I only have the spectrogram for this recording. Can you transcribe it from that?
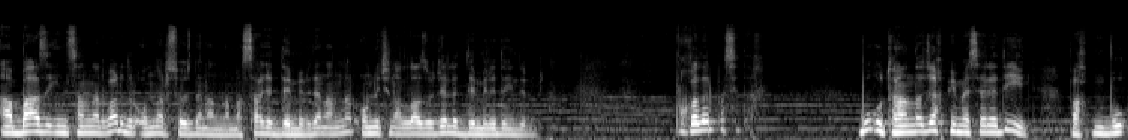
Ama bazı insanlar vardır onlar sözden anlamaz. Sadece demirden anlar. Onun için Allah Azze ve Celle demiri de indirmiş. Bu kadar basit. Ahi. Bu utanılacak bir mesele değil. Bak bu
